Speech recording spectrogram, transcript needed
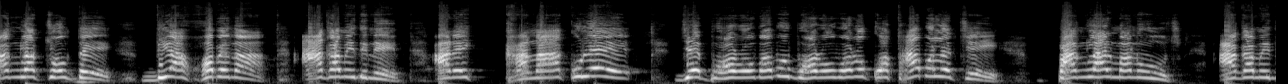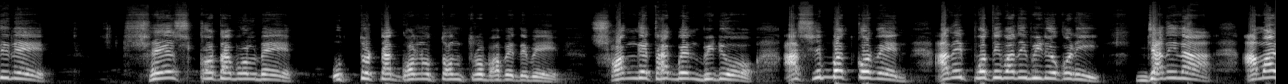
বাংলা চলতে দেওয়া হবে না আগামী দিনে। আর এই খানাকুলে যে বড়বাবু বড় বড় কথা বলেছে, বাংলার মানুষ আগামী দিনে শেষ কথা বলবে। উত্তরটা গণতন্ত্রভাবে দেবে। সঙ্গে থাকবেন ভিডিও, আশীর্বাদ করবেন। আমি প্রতিবাদী ভিডিও করি। জানি না আমার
